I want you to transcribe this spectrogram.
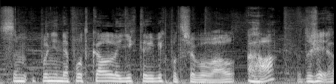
jsem úplně nepotkal lidi, který bych potřeboval, Aha, protože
